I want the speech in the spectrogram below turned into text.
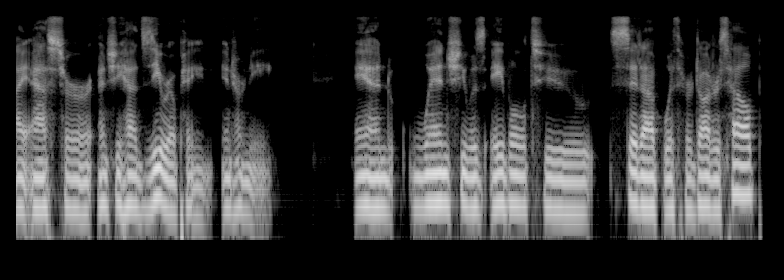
I asked her, and she had zero pain in her knee. And when she was able to sit up with her daughter's help,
